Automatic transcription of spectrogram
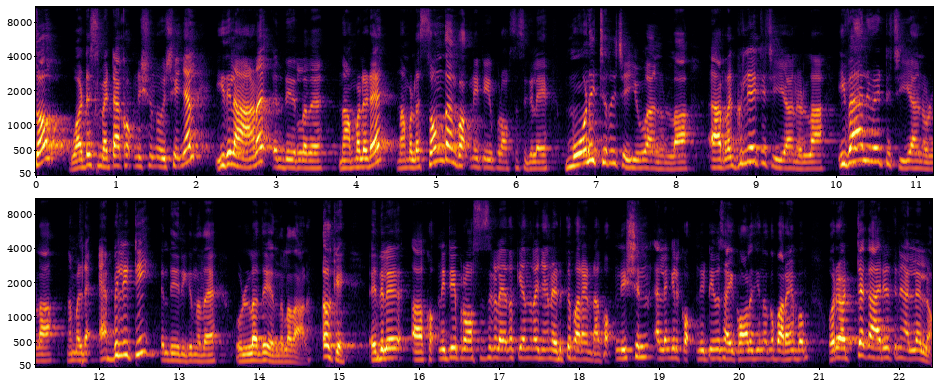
so what is metacognition എന്ന് വെച്ച് കഴിഞ്ഞാൽ ഇതിലാണ് എന്ത് ചെയ്യുള്ളത് നമ്മളുടെ നമ്മുടെ സ്വന്തം കോഗ്നേറ്റീവ് പ്രോസസ്സുകളെ മോണിറ്റർ ചെയ്യുവാനുള്ള റെഗുലേറ്റ് ചെയ്യാനുള്ള ഇവാലുവേറ്റ് ചെയ്യാനുള്ള നമ്മളുടെ എബിലിറ്റി എന്ത് ചെയ്തിരിക്കുന്നത്? ഉള്ളത് എന്നുള്ളതാണ്. ഓക്കെ ഇതിൽ കോഗ്നേറ്റീവ് പ്രോസസ്സുകൾ ഏതൊക്കെയാണെന്നുള്ള ഞാൻ എടുത്ത് പറയണ്ട. കോഗ്നിഷൻ അല്ലെങ്കിൽ കോഗ്നേറ്റീവ് സൈക്കോളജി എന്നൊക്കെ പറയുമ്പം ഒരൊറ്റ കാര്യത്തിന് അല്ലല്ലോ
